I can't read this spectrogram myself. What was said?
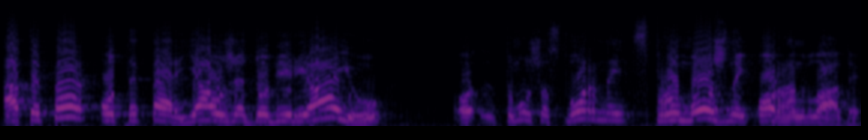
а тепер, от тепер я вже довіряю, о, тому що створений спроможний орган влади.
